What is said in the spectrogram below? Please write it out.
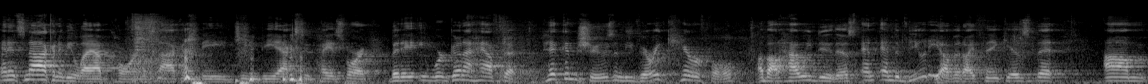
And it's not going to be LabCorp, it's not going to be GeneDx who pays for it, but it, we're going to have to pick and choose and be very careful about how we do this. And, and the beauty of it, I think, is that um,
